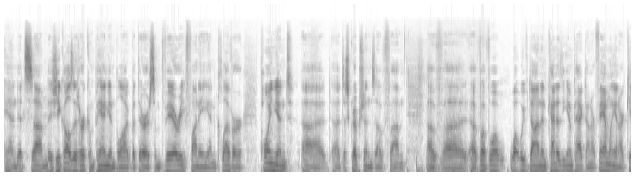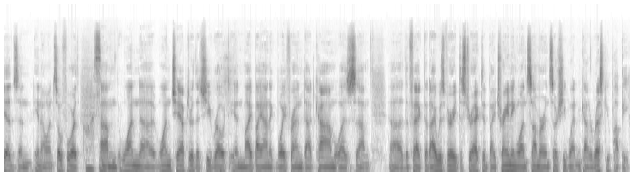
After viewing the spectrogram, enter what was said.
and it's um, she calls it her companion blog but there are some very funny and clever poignant uh, uh, descriptions of um, of, uh, of of what, what we've done and kind of the impact on our family and our kids and you know and so forth. Um, one uh, one chapter that she wrote in mybionicboyfriend.com was um, uh, the fact that I was very distracted by training one summer and so she went and got a rescue puppy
